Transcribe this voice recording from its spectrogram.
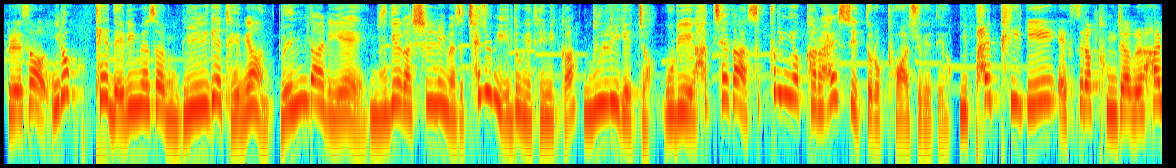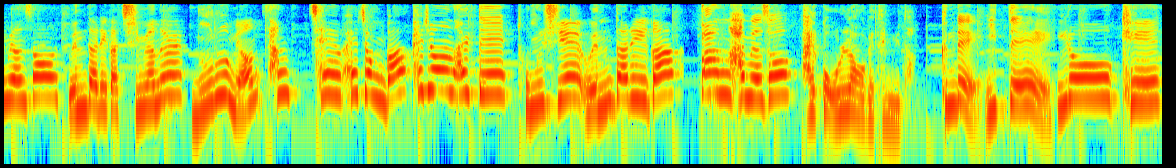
그래서 이렇게 내리면서 밀게 되면 왼다리에 무게가 실리면서 체중이 이동이 되니까 물리겠죠. 우리 하체가 스프링 역할을 할 수 있도록 도와주게 돼요. 이 팔피기 엑스락 동작을 하면서 왼다리가 지면을 누르면 상체 회전과 회전할 때 동시에 왼다리가 빵 하면서 밟고 올라오게 됩니다. 근데 이때 이렇게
